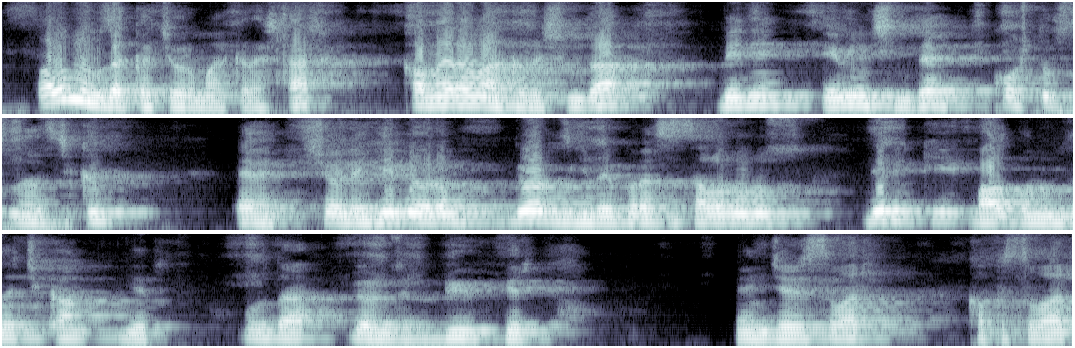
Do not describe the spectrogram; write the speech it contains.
salonumuza kaçıyorum arkadaşlar. Kameraman arkadaşım da beni evin içinde koştursun azıcıkın. Evet şöyle geliyorum. Gördüğünüz gibi burası salonumuz. Dedim ki balkonumuza çıkan bir burada gördüğünüz gibi büyük bir penceresi var. Kapısı var.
